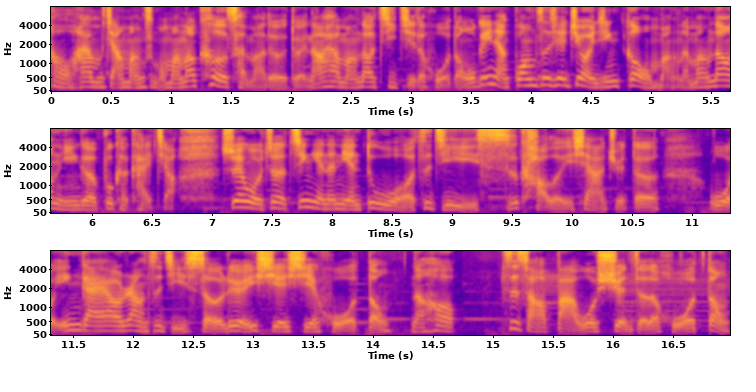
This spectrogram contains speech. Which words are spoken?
哦，还有我们讲忙什么？忙到课程嘛，对不对？然后还有忙到季节的活动。我跟你讲，光这些就已经够忙了，忙到你一个不可开交。所以，我这今年的年度，我自己思考了一下，觉得我应该要让自己省略一些些活动，然后至少把我选择的活动。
